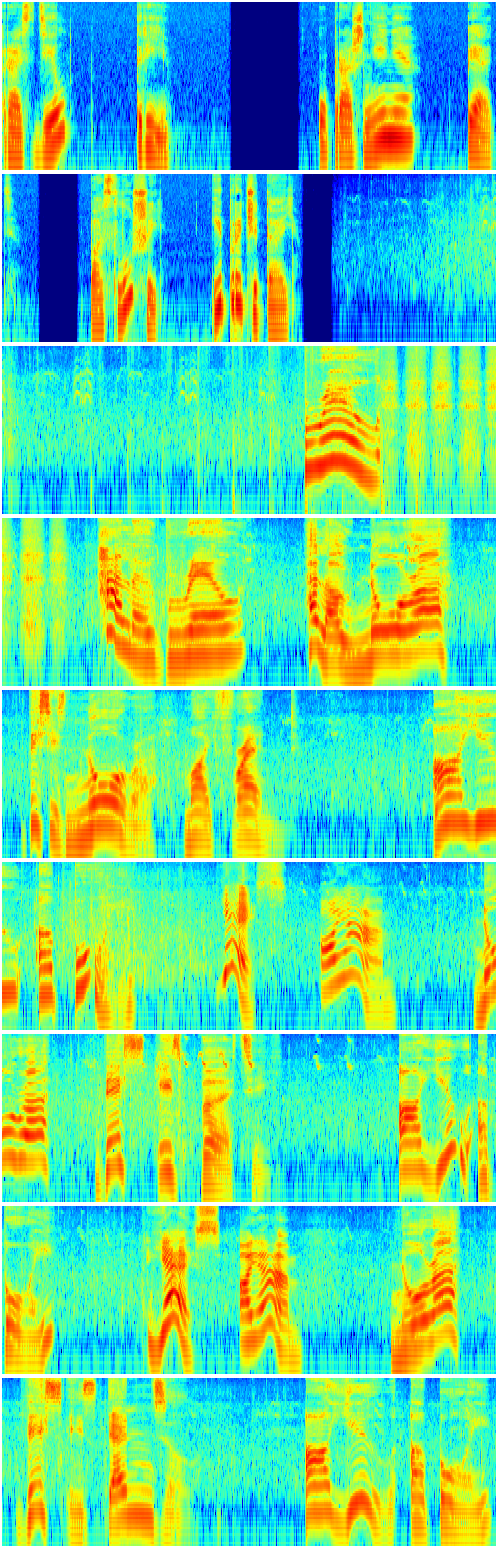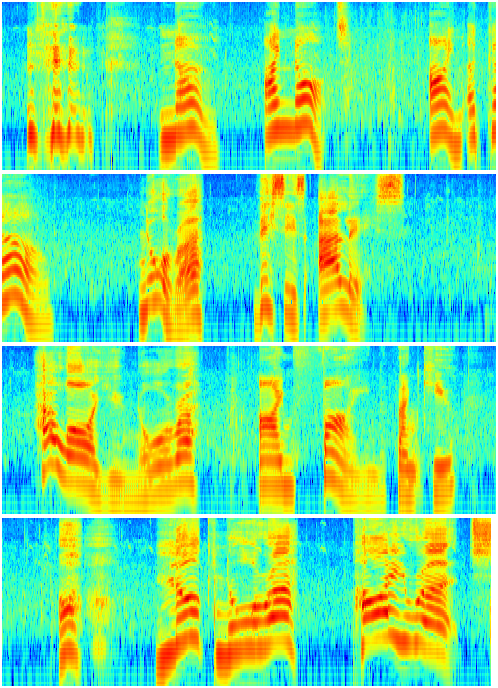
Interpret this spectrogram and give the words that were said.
Раздел 3. Упражнение 5. Послушай и прочитай. Brill! Hello, Brill. Hello, Nora. This is Nora, my friend. Are you a boy? Yes, I am. Nora, this is Bertie. Are you a boy? Yes, I am. Nora, this is Denzel. Are you a boy? No, I'm not. I'm a girl. Nora, this is Alice. How are you, Nora? I'm fine, thank you. Oh, look, Nora! Pirates!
